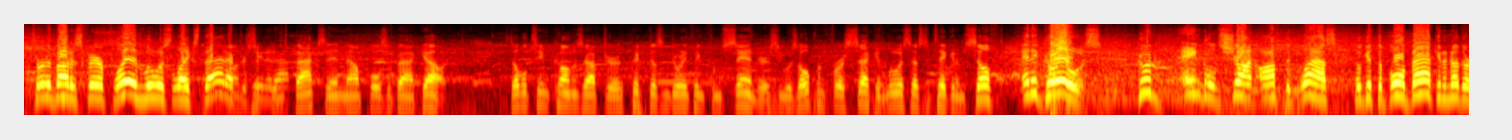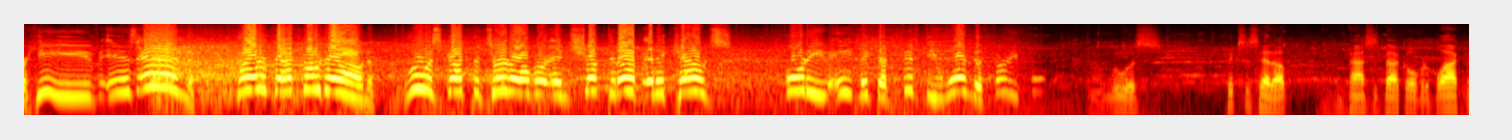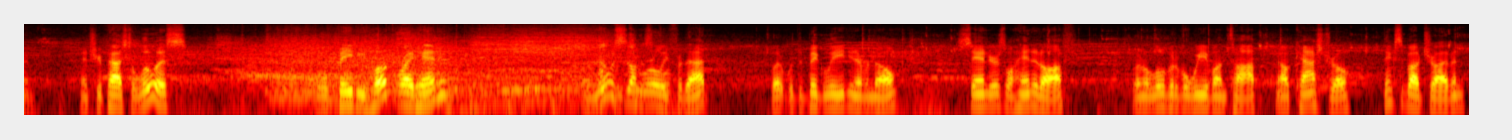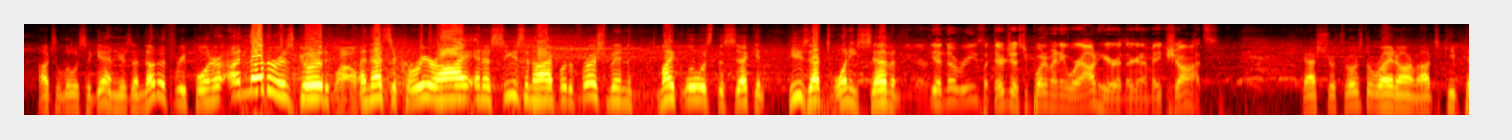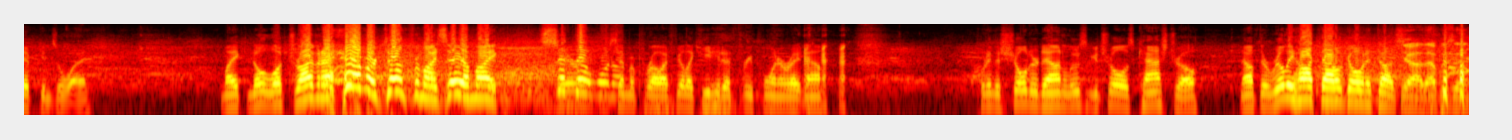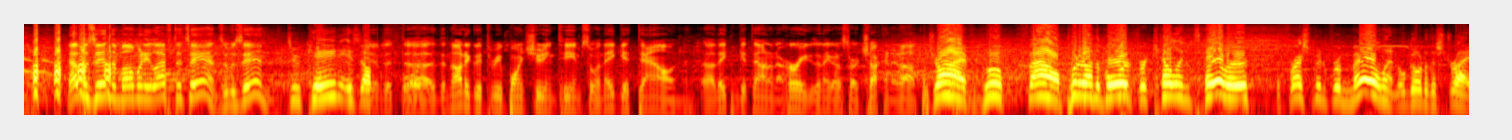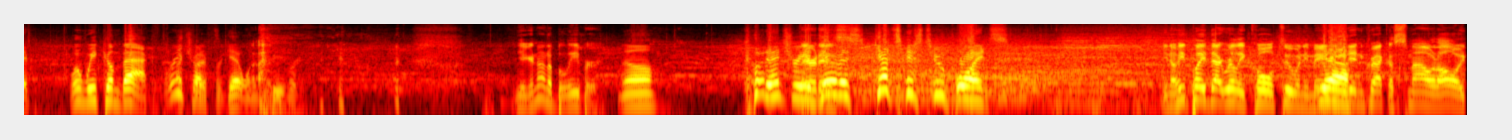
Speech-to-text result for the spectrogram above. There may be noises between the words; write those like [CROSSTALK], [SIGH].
Turnabout is fair play, and Lewis likes that after seeing it. Backs in, now pulls it back out. Double team comes after pick doesn't do anything from Sanders. He was open for a second. Lewis has to take it himself, and it goes. Good angled shot off the glass. He'll get the ball back, and another heave is in. How did that go down? Lewis got the turnover and chucked it up, and it counts. 48 make that 51 to 34. Now Lewis picks his head up and passes back over to Blackman. Entry pass to Lewis. Little baby hook, right-handed. And Lewis is on early for that, but with the big lead, you never know. Sanders will hand it off. Run a little bit of a weave on top. Now Castro thinks about driving out to Lewis again. Here's another three-pointer. Another is good. Wow. And that's a career high and a season high for the freshman Mike Lewis the second. He's at 27. Yeah, no reason. But they're just you put them anywhere out here and they're going to make shots. Castro throws the right arm out to keep Pipkins away. Mike, no look, driving a hammer dunk from Isiaha Mike. Set that one up. Semi-pro. I feel like he'd hit a three-pointer right now. [LAUGHS] Putting the shoulder down and losing control is Castro. Now, if they're really hot, that'll go, and it does. Yeah, that was in. that was in the moment he left his hands. It was in. Duquesne is up. That, uh, they're not a good three-point shooting team, so when they get down, uh, they can get down in a hurry because then they got to start chucking it up. Drive, hoop, foul. Put it on the board for Kellen Taylor, the freshman from Maryland. Will go to the stripe when we come back. Three. I try to forget when it's Beaver. Yeah, you're not a believer. No. Good entry. Davis is. gets his two points. You know, he played that really cool too when he made yeah. it. He didn't crack a smile at all.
